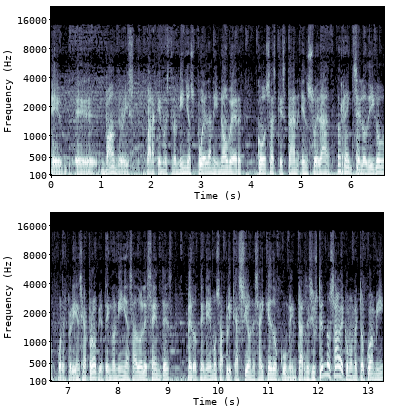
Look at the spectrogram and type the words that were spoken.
eh, boundaries para que nuestros niños puedan y no ver cosas que están en su edad. Correcto. Se lo digo por experiencia propia. Tengo niñas adolescentes, pero tenemos aplicaciones, hay que documentarse. Si usted no sabe cómo me tocó a mí,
